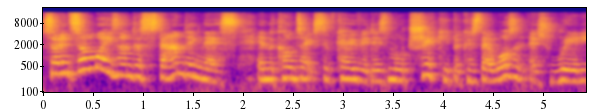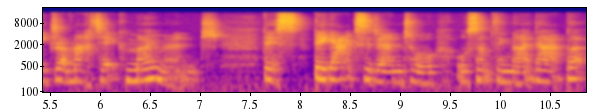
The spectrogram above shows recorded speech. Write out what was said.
So, in some ways, understanding this in the context of COVID is more tricky because there wasn't this really dramatic moment this big accident or, or something like that. But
